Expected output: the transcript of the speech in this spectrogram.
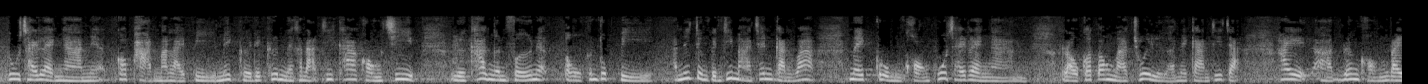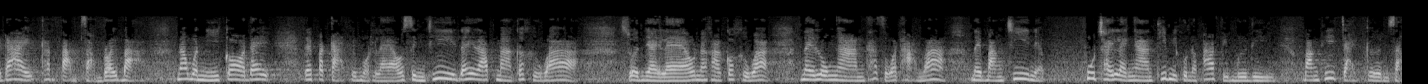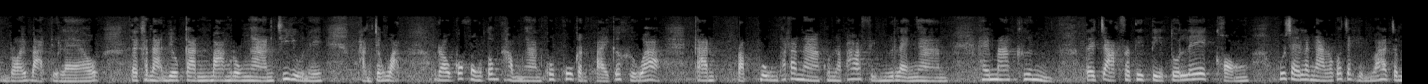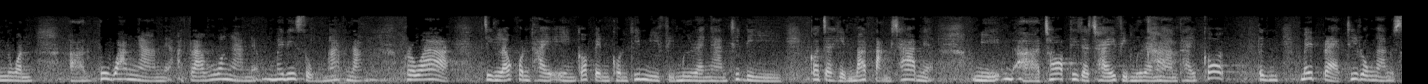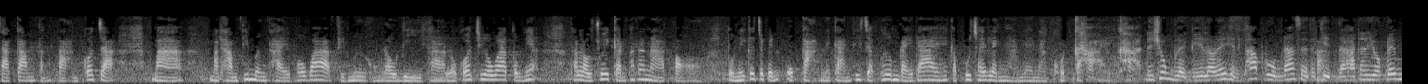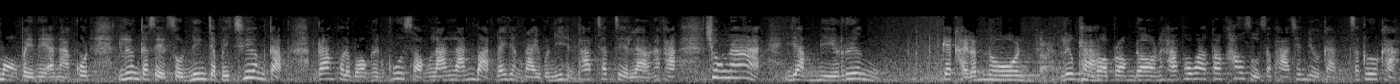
ผู้ใช้แรงงานเนี่ยก็ผ่านมาหลายปีไม่เคยได้ขึ้นในขณะที่ค่าของชีพ หรือค่าเงินเฟ้อเนี่ยโตขึ้นทุกปี อันนี้จึงเป็นที่มาเช่นกันว่า ในกลุ่มของผู้ใช้แรงงาน เราก็ต้องมาช่วยเหลือในการที่จะให้อ่าเรื่องของรายได้ขั้นต่ำ300 บาท ณวันนี้ก็ได้ได้ประกาศไปหมดแล้ว สิ่งที่ได้รับมาก็คือว่าส่วนใหญ่แล้วนะคะก็คือว่าในโรงงานถ้าสมมติว่าถามว่าในบางที่เนี่ย ผู้ใช้แรงงานที่มีคุณภาพฝีมือดี บางที่จ่ายเกิน 300 บาทอยู่แล้ว แต่ขณะเดียวกันบางโรงงานที่อยู่ในต่างจังหวัด เราก็คงต้องทำงานควบคู่กันไป ก็คือว่าการปรับปรุงพัฒนาคุณภาพฝีมือแรงงานให้มากขึ้น แต่จากสถิติตัวเลขของผู้ใช้แรงงานเราก็จะเห็นว่าจำนวนผู้ว่างงานเนี่ยอัตราผู้ว่างงานเนี่ยไม่ได้สูงมากนัก เพราะว่าจริงแล้วคนไทยเองก็เป็นคนที่มีฝีมือแรงงานที่ดี ก็จะเห็นว่าต่างชาติเนี่ยมีอชอบที่จะใช้ฝีมือแรงงานไทยก็เป็นไม่แปลกที่โรงงานอุตสาหกรรมต่างๆ ก็จะมามาทำที่เมืองไทย เพราะว่าฝีมือของเราดีค่ะ เราก็เชื่อว่าตรงนี้ถ้าเราช่วยกันพัฒนาต่อ ตรงนี้ก็จะเป็นโอกาสในการที่จะเพิ่มรายได้ให้กับผู้ใช้แรงงานในอนาคตค่ะค่ะ ในช่วงเบรกนี้เราได้เห็นภาพรวมด้านเศรษฐกิจนะคะท่านนายกได้มองไปในอนาคต เรื่องเกษตรโซนนิ่งจะไปเชื่อมกับร่างพรบเงินกู้ 2 ล้านล้านบาทได้อย่างไร วันนี้เห็นภาพชัดเจนแล้วนะคะ ช่วงหน้ายังมีเรื่องแก้ไขรัฐนูญครับเรื่องพรบปรองดองนะคะ เพราะว่าก็เข้าสู่สภาเช่นเดียวกัน สักครู่ค่ะ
